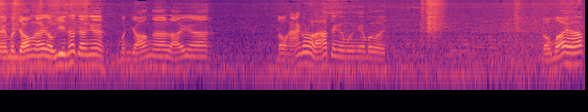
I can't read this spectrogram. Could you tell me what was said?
Này, mình dọn lại đầu zin hết trơn nha. Mình dọn à, lại à, đồ hãng của nó lại hết trơn nha, mọi người đồ mới hết.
